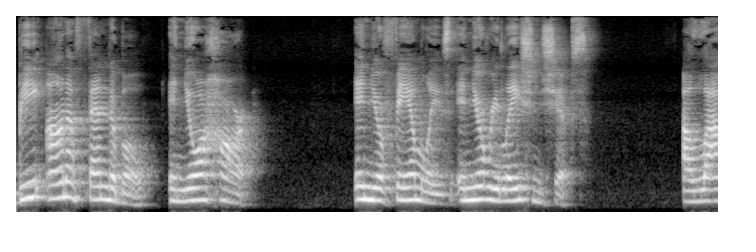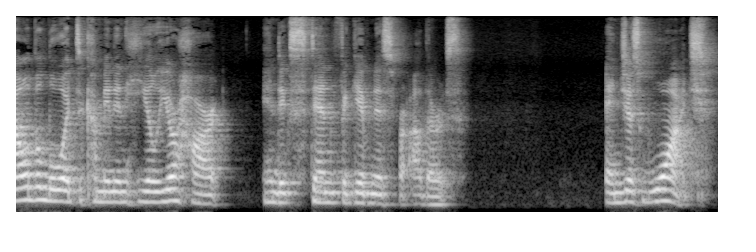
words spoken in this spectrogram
Be unoffendable in your heart, in your families, in your relationships. Allow the Lord to come in and heal your heart and extend forgiveness for others. And just watch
